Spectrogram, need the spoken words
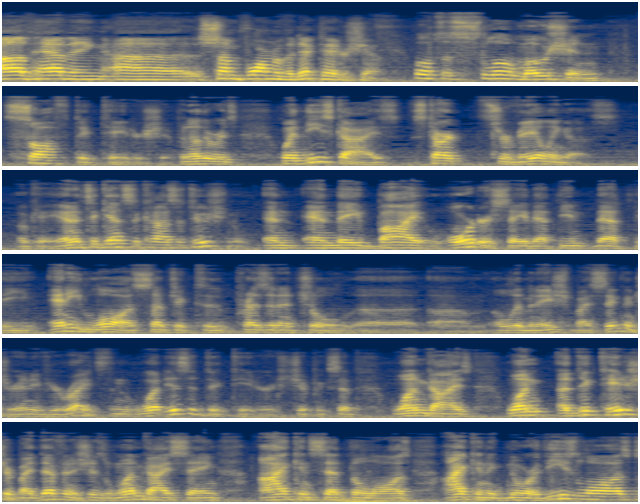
of having uh, some form of a dictatorship? Well, it's a slow motion, soft dictatorship. In other words, when these guys start surveilling us, okay, and it's against the Constitution, and, and they by order say that the that the any law is subject to presidential uh, um, elimination by signature, any of your rights, then what is a dictatorship except one guy's one a dictatorship by definition is one guy saying I can set the laws, I can ignore these laws,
